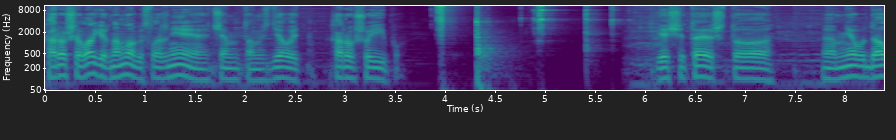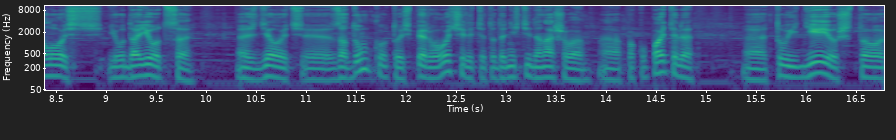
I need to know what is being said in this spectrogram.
хороший лагерь намного сложнее, чем там сделать хорошую ипу. Я считаю, что э, мне удалось и удается э, сделать задумку, то есть в первую очередь это донести до нашего покупателя ту идею, что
